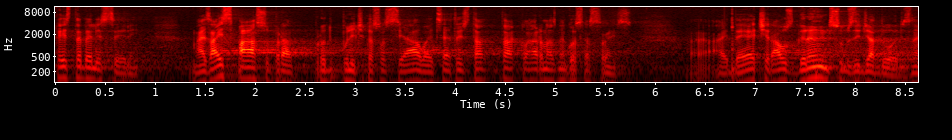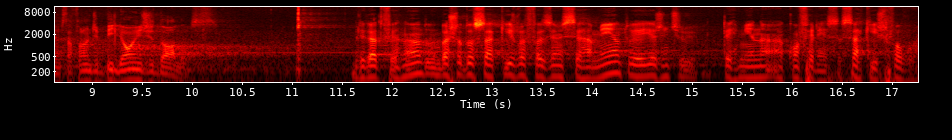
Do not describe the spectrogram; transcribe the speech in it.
restabelecerem. Mas há espaço para política social, etc. Isso está tá claro nas negociações. A ideia é tirar os grandes subsidiadores. Né? A gente está falando de bilhões de dólares. Obrigado, Fernando. O embaixador Sarkis vai fazer um encerramento e aí a gente termina a conferência. Sarkis, por favor.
